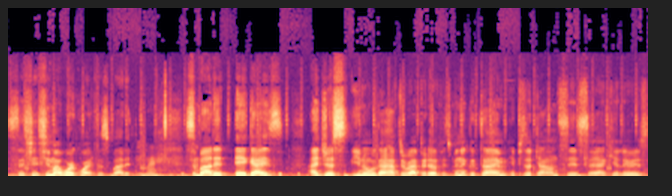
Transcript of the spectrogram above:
she, she's my work wife. That's about it. Ouais. It's about it. Hey guys, I just, you know, we're gonna have to wrap it up. It's been a good time. Épisode 46, Serial Killers.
